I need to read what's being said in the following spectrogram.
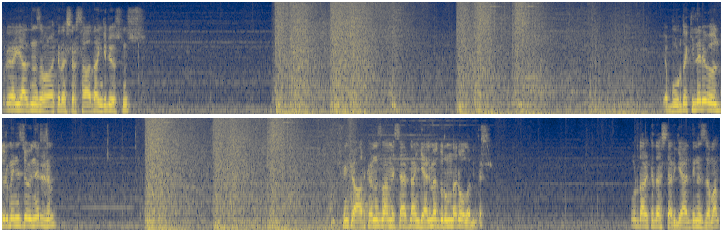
Buraya geldiğiniz zaman arkadaşlar sağdan giriyorsunuz. Ya buradakileri öldürmenizi öneririm. Çünkü arkanızdan vesaire gelme durumları olabilir. Burada arkadaşlar geldiğiniz zaman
